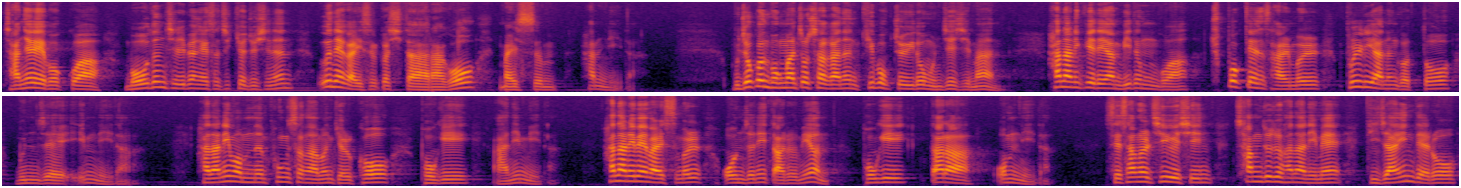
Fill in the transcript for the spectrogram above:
자녀의 복과 모든 질병에서 지켜주시는 은혜가 있을 것이다 라고 말씀합니다. 무조건 복만 쫓아가는 기복주의도 문제지만 하나님께 대한 믿음과 축복된 삶을 분리하는 것도 문제입니다. 하나님 없는 풍성함은 결코 복이 아닙니다. 하나님의 말씀을 온전히 따르면 복이 따라옵니다. 세상을 지으신 창조주 하나님의 디자인대로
